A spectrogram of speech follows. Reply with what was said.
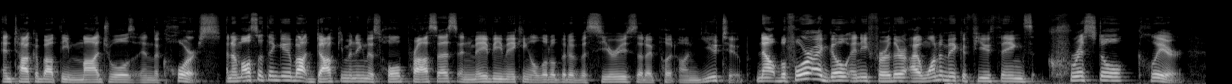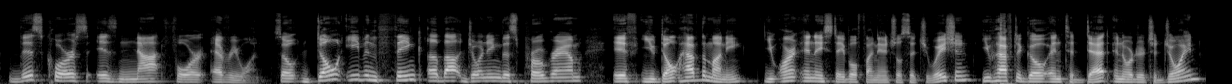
and talk about the modules in the course. And I'm also thinking about documenting this whole process and maybe making a little bit of a series that I put on YouTube. Now, before I go any further, I wanna make a few things crystal clear this course is not for everyone. So don't even think about joining this program if you don't have the money, you aren't in a stable financial situation, you have to go into debt in order to join,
